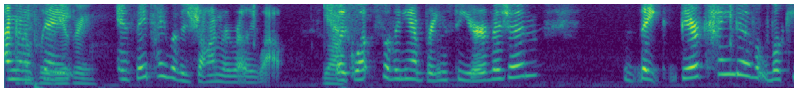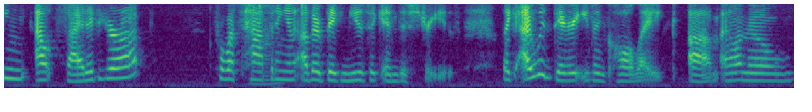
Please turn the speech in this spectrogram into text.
I'm gonna say- agree. is they play with a genre really well. Yes. Like what Slovenia brings to Eurovision, they they're kind of looking outside of Europe for what's Mm-hmm. happening in other big music industries. Like I would dare even call like um I don't know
